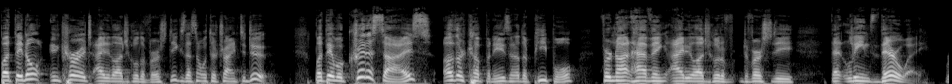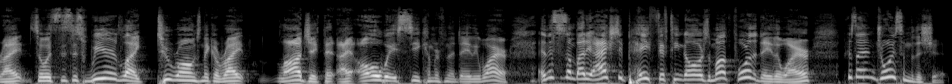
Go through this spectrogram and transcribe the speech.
but they don't encourage ideological diversity because that's not what they're trying to do. But they will criticize other companies and other people for not having ideological diversity that leans their way, right? So it's this, this weird, like, two wrongs make a right logic that I always see coming from the Daily Wire. And this is somebody I actually pay $15 a month for the Daily Wire because I enjoy some of the shit.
